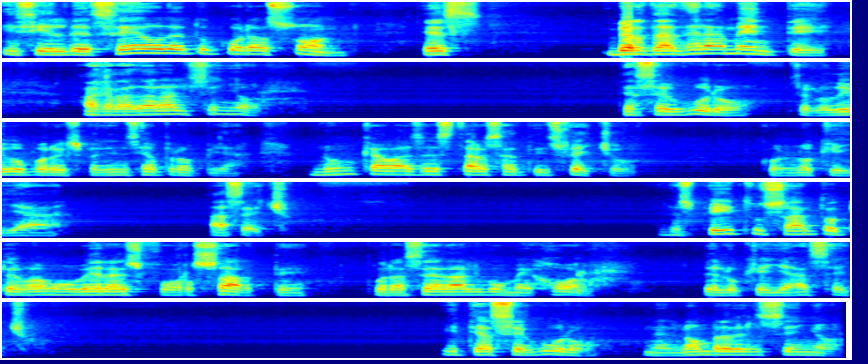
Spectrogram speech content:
Y, si el deseo de tu corazón es verdaderamente agradar al Señor, te aseguro, te lo digo por experiencia propia, nunca vas a estar satisfecho con lo que ya has hecho. El Espíritu Santo te va a mover a esforzarte por hacer algo mejor de lo que ya has hecho. Y te aseguro, en el nombre del Señor,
